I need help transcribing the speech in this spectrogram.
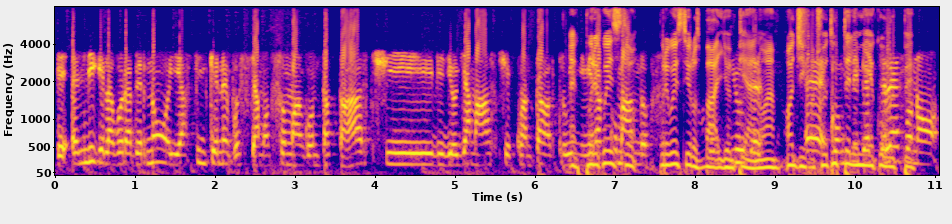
eh, è lì che lavora per noi affinché noi possiamo insomma contattarci, videochiamarci e quant'altro. Eh, Quindi pure, mi questo, raccomando. pure questo io lo sbaglio in pieno. eh. Oggi faccio eh, tutte le mie colpe. telefono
